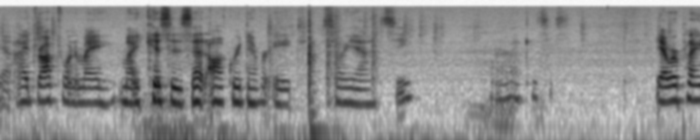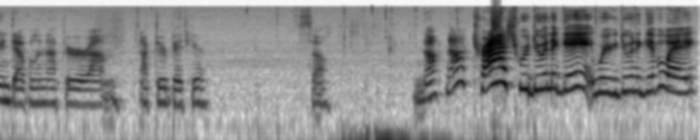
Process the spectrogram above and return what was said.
Yeah, I dropped one of my, my kisses that Awkward never ate. So yeah, see? One of my kisses. Yeah, we're playing Devlin after, um, after a bit here. So, Knock knock. Trash. We're doing a game. We're doing a giveaway.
